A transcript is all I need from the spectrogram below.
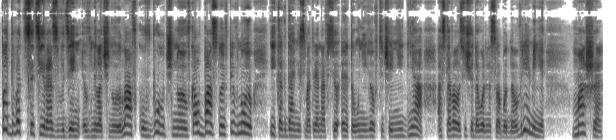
по двадцати раз в день в мелочную лавку, в булочную, в колбасную, в пивную, и когда, несмотря на все это, у нее в течение дня оставалось еще довольно свободного времени, Маша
